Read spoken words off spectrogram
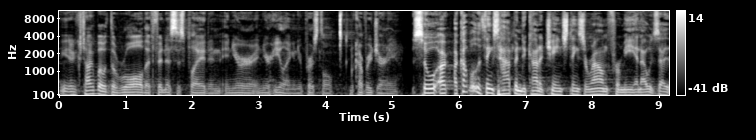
you know, talk about the role that fitness has played in, in your in your healing and your personal recovery journey. So a, a, couple of things happened to kind of change things around for me, and I was I,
